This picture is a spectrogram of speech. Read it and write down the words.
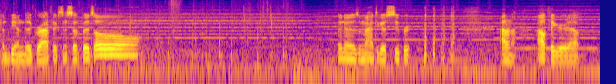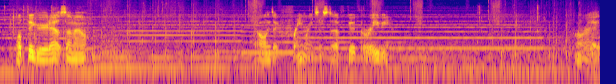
it'd be under the graphics and stuff. But it's all. Who knows? I might have to go super. I don't know. I'll figure it out. We'll figure it out somehow. all these like frame rates and stuff. Good gravy. Alright.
